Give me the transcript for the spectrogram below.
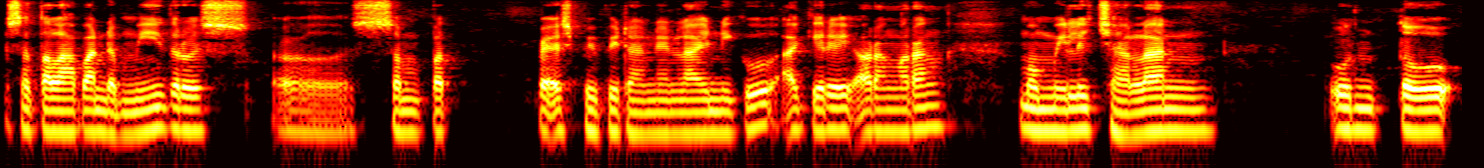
setelah pandemi terus uh, sempet PSBB dan lain-lain itu akhirnya orang-orang memilih jalan untuk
